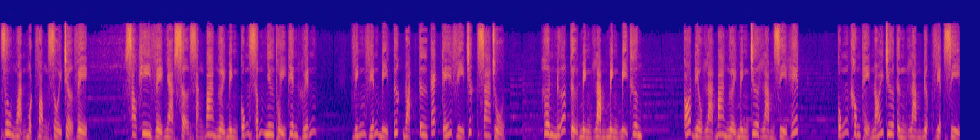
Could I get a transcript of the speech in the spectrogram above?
Du ngoạn một vòng rồi trở về. Sau khi về nhà sợ rằng ba người mình cũng giống như Thủy Thiên Huyến. Vĩnh viễn bị tước đoạt tư cách kế vị chức gia chủ. Hơn nữa tự mình làm mình bị thương. Có điều là ba người mình chưa làm gì hết. Cũng không thể nói chưa từng làm được việc gì.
